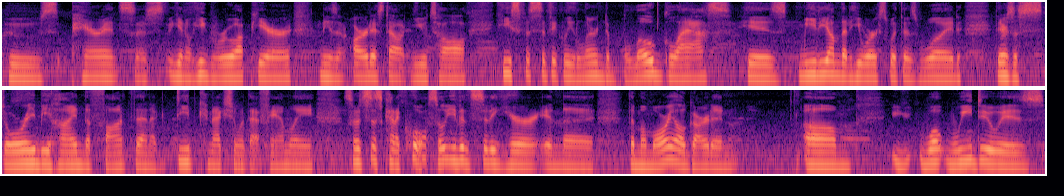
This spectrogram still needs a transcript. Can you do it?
whose parents, is, you know, he grew up here and he's an artist out in Utah. He specifically learned to blow glass. His medium that he works with is wood. There's a story behind the font, then a deep connection with that family. So it's just kind of cool. So even sitting here in the the memorial garden, um, what we do is,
